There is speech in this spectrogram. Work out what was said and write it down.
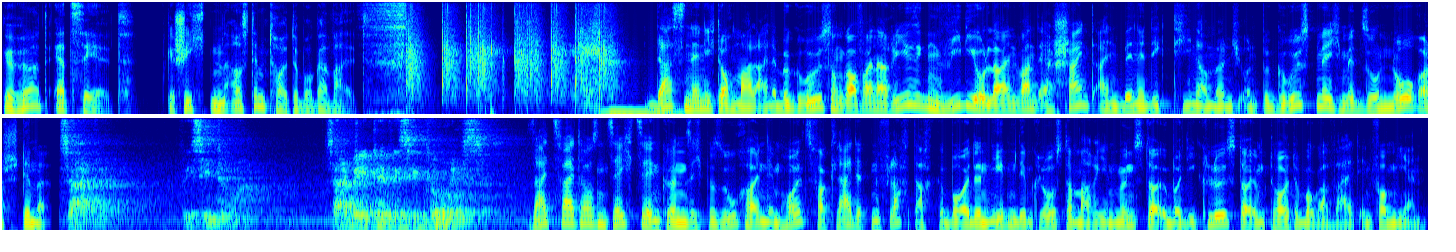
Gehört erzählt. Geschichten aus dem Teutoburger Wald. Das nenne ich doch mal eine Begrüßung. Auf einer riesigen Videoleinwand erscheint ein Benediktinermönch und begrüßt mich mit sonorer Stimme. Salve, visitor. Salvete visitoris. Seit 2016 können sich Besucher in dem holzverkleideten Flachdachgebäude neben dem Kloster Marienmünster über die Klöster im Teutoburger Wald informieren.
